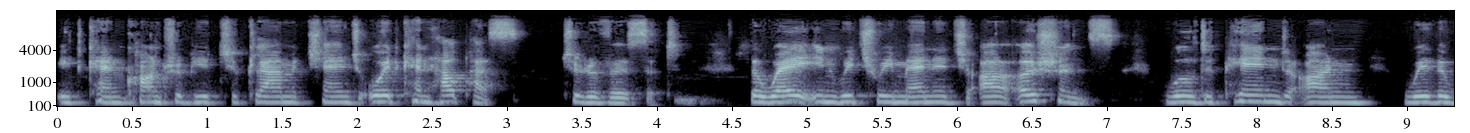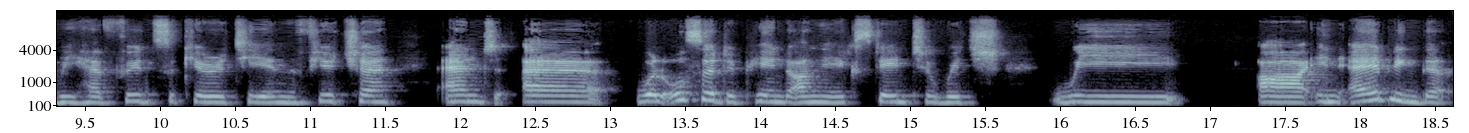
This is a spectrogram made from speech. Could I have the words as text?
it can contribute to climate change, or it can help us to reverse it. The way in which we manage our oceans will depend on whether we have food security in the future and uh, will also depend on the extent to which we are enabling the,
